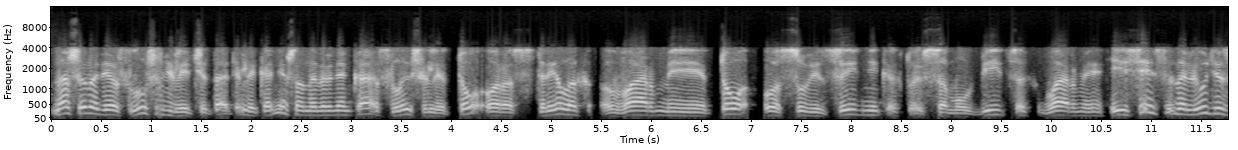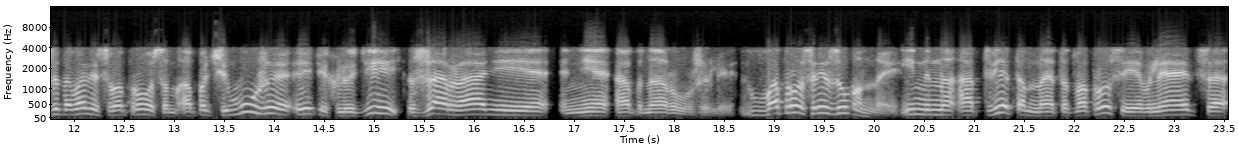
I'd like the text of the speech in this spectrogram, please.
Наши радиослушатели, читатели, конечно, наверняка слышали то о расстрелах в армии, то о суицидниках, то есть самоубийцах в армии. И, естественно, люди задавались вопросом, а почему же этих людей заранее не обнаружили? Вопрос резонный. Именно ответом на этот вопрос и является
